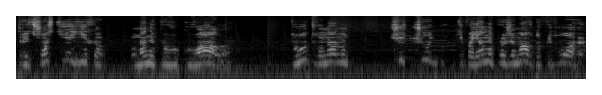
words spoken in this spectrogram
36 я їхав, вона не провокувала. Тут вона, ну, чуть-чуть, типа, я не прожимав до підлоги.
